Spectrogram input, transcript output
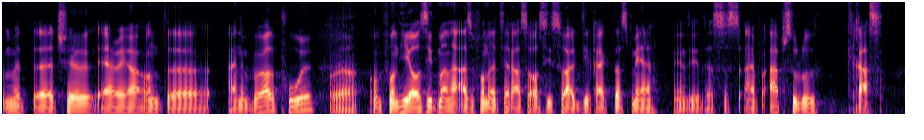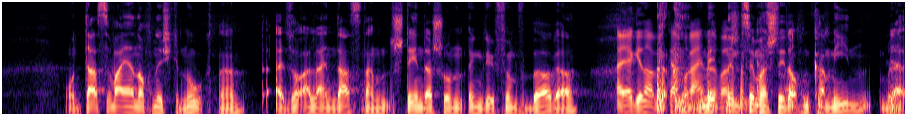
mit äh, Chill-Area und äh, einem Whirlpool. Ja. Und von hier aus sieht man, also von der Terrasse aus siehst du halt direkt das Meer. Das ist einfach absolut krass. Und das war ja noch nicht genug, ne? Also allein das, dann stehen da schon irgendwie fünf Burger. Ah ja, genau, wir kamen rein. Mitten im Zimmer steht auf auch ein Kamin. Ja.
